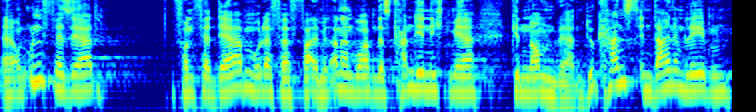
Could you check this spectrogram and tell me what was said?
äh, und unversehrt von Verderben oder Verfall. Mit anderen Worten, das kann dir nicht mehr genommen werden. Du kannst in deinem Leben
